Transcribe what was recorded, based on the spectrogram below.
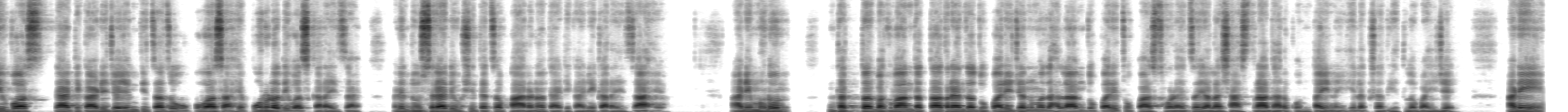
दिवस त्या ठिकाणी जयंतीचा जो उपवास आहे पूर्ण दिवस करायचा आहे आणि दुसऱ्या दिवशी त्याचं पारणं त्या ठिकाणी करायचं आहे. आणि म्हणून दत्त भगवान दत्तात्रयांचा दुपारी जन्म झाला आणि दुपारीच उपास सोडायचं याला शास्त्राधार कोणताही नाही हे लक्षात घेतलं पाहिजे. आणि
